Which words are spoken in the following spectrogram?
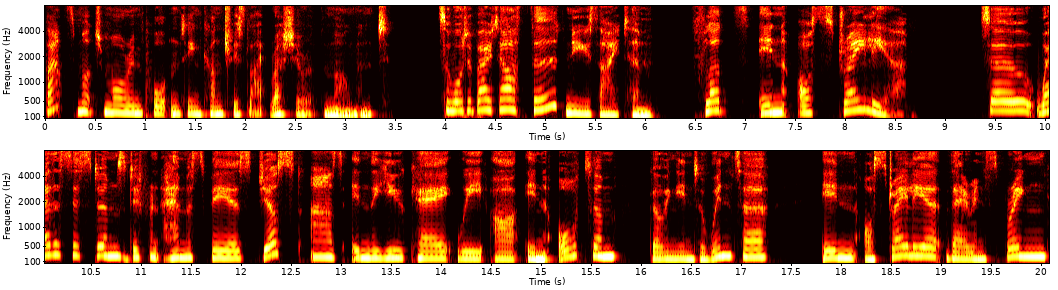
that's much more important in countries like Russia at the moment. So, what about our third news item? Floods in Australia. So, weather systems, different hemispheres, just as in the UK, we are in autumn going into winter. In Australia, they're in spring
